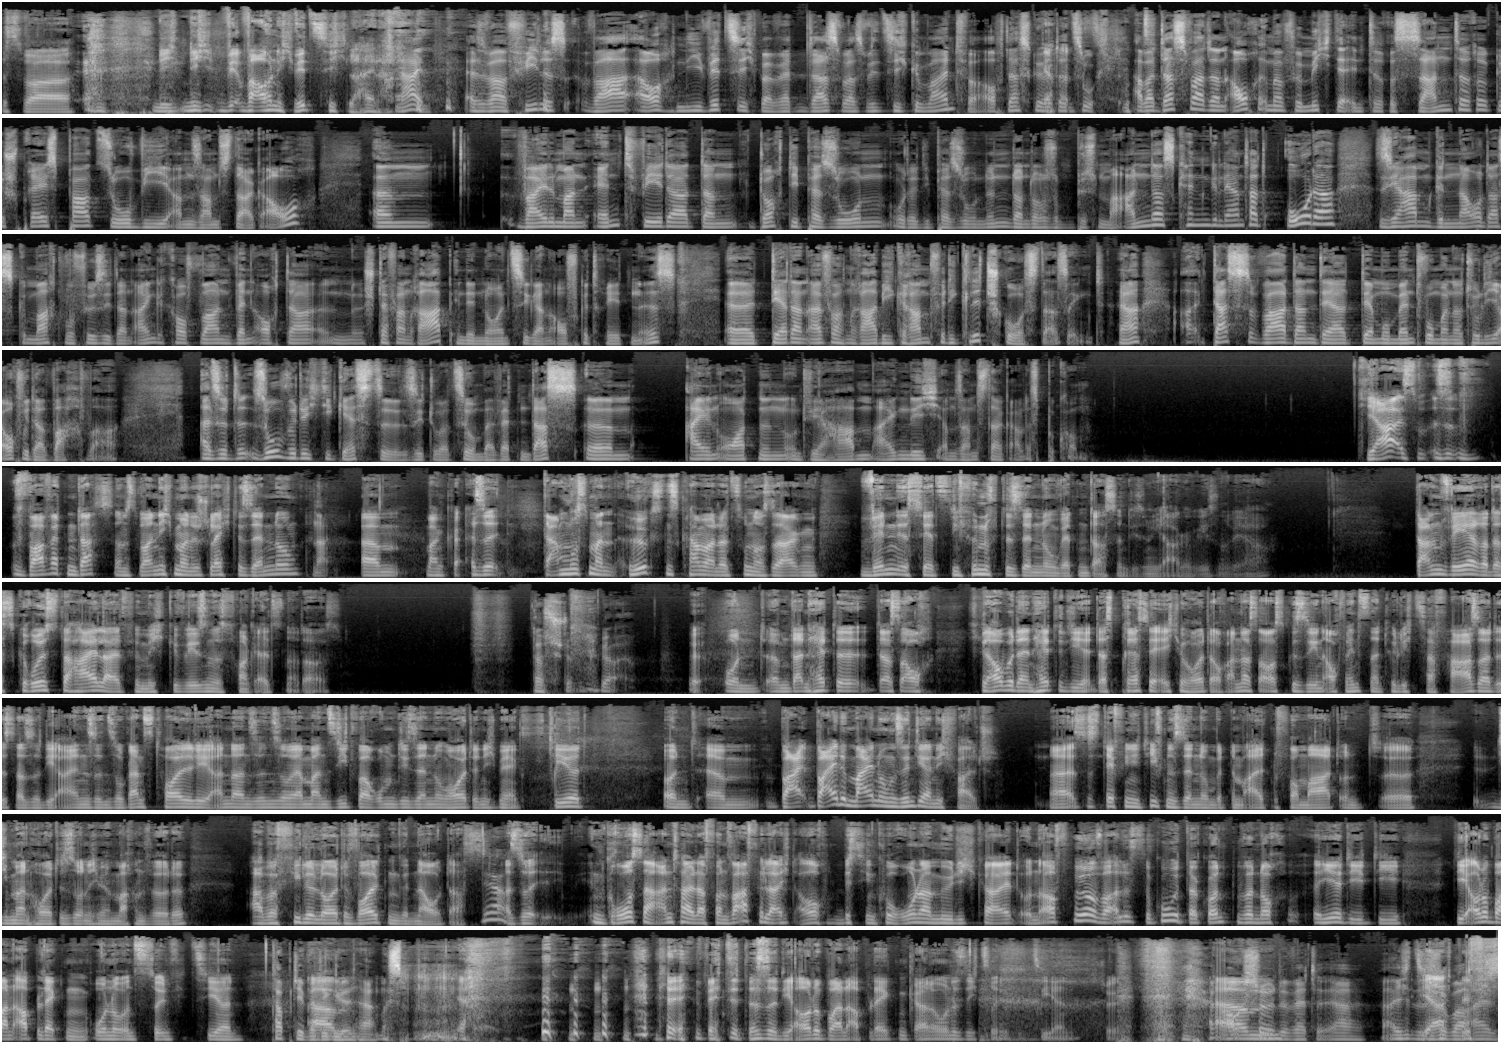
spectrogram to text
Das war nicht, nicht, war auch nicht witzig, leider. Nein, es war vieles, war auch nie witzig bei Wetten das, was witzig gemeint war. Auch das gehört Ja, dazu. das. Aber das war dann auch immer für mich der interessantere Gesprächspart, so wie am Samstag auch. Ähm, weil man entweder dann doch die Person oder die Personen dann doch so ein bisschen mal anders kennengelernt hat oder sie haben genau das gemacht, wofür sie dann eingekauft waren, wenn auch da ein Stefan Raab in den 90ern aufgetreten ist, äh, der dann einfach ein Rabi Gramm für die Klitschkos da singt. Ja, das war dann der, der Moment, wo man natürlich auch wieder wach war. Also so würde ich die Gästesituation bei Wetten das ähm, einordnen und wir haben eigentlich am Samstag alles bekommen. Ja, es, es, es war Wetten das und es war nicht mal eine schlechte Sendung. Nein. Ähm, man, also da muss man, höchstens kann man dazu noch sagen, wenn es jetzt die fünfte Sendung Wetten das in diesem Jahr gewesen wäre, dann wäre das größte Highlight für mich gewesen, dass Frank Elstner da ist. Das stimmt, ja. Und ähm, dann hätte das auch, Ich glaube, dann hätte die, das Presseecho heute auch anders ausgesehen, auch wenn es natürlich zerfasert ist. Also die einen sind so ganz toll, die anderen sind so, ja, man sieht, warum die Sendung heute nicht mehr existiert. Und ähm, be beide Meinungen sind ja nicht falsch. Ja, es ist definitiv eine Sendung mit einem alten Format und äh, die man heute so nicht mehr machen würde. Aber viele Leute wollten genau das. Ja. Also ein großer Anteil davon war vielleicht auch ein bisschen Corona-Müdigkeit und auch früher war alles so gut, da konnten wir noch hier die, die, die Autobahn ablecken, ohne uns zu infizieren. Top, die Wette ähm, Hermes. Ja. Wette, dass er die Autobahn ablenken kann, ohne sich zu infizieren. Schön. Auch ähm, schöne Wette, ja. Reichen sich ja, schon mal ein.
